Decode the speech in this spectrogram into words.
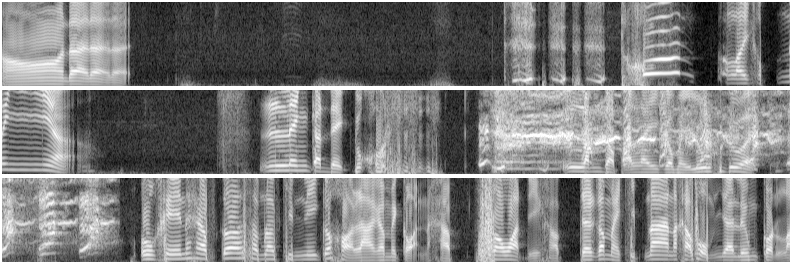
อ๋อ ได้ได้ได้ทุกคนอะไรครับเนี่ยเล่นกับเด็กทุกคน ลำดับอะไรก็ไม่รู้ด้วย โอเคนะครับ ก็สำหรับคลิปนี้ก็ขอลากันไปก่อนนะครับ สวัสดีครับ เจอกันใหม่คลิปหน้านะครับผมอย่าลืมกดไล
